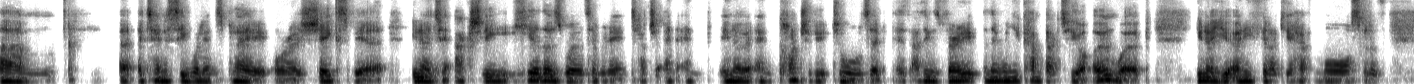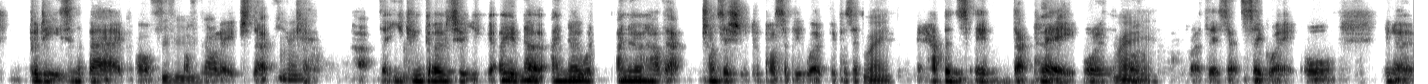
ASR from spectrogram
um, a, a Tennessee Williams play or a Shakespeare, you know, to actually hear those words every day and touch and and you know and contribute towards it, it- I think it's very. And then when you come back to your own work, you know, you only feel like you have more sort of goodies in the bag of Mhm. of knowledge that you Right. can uh, that you can go to. You can go, oh, you know, I know what I know how that transition could possibly work because it, Right. it happens in that play or in Right. or, or there's that segue or you know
